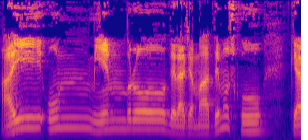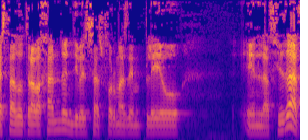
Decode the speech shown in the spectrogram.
hay un miembro de la llamada de Moscú que ha estado trabajando en diversas formas de empleo en la ciudad.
